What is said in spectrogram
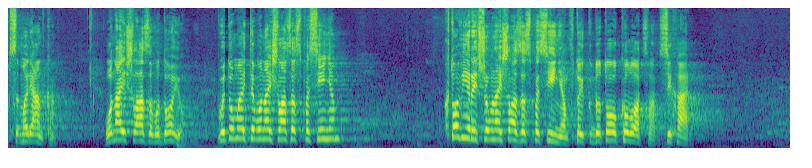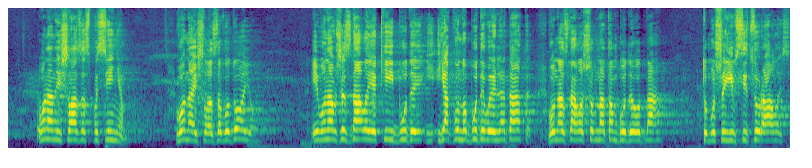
Самарянка, вона йшла за водою. Ви думаєте, вона йшла за спасінням? Хто вірить, що вона йшла за спасінням в той, до того колодця, сіхар? Вона не йшла за спасінням, вона йшла за водою. І вона вже знала, який буде, як воно буде виглядати. Вона знала, що вона там буде одна, тому що її всі цурались.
